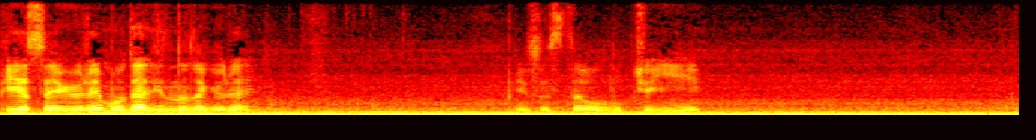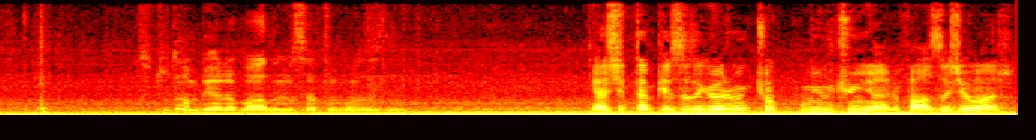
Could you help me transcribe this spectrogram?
piyasaya göre, model yılına da göre. Piyasası da oldukça iyi. Tutulan bir araba. Alımı satımı hızlı. Gerçekten piyasada görmek çok mümkün yani. Fazlaca var.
